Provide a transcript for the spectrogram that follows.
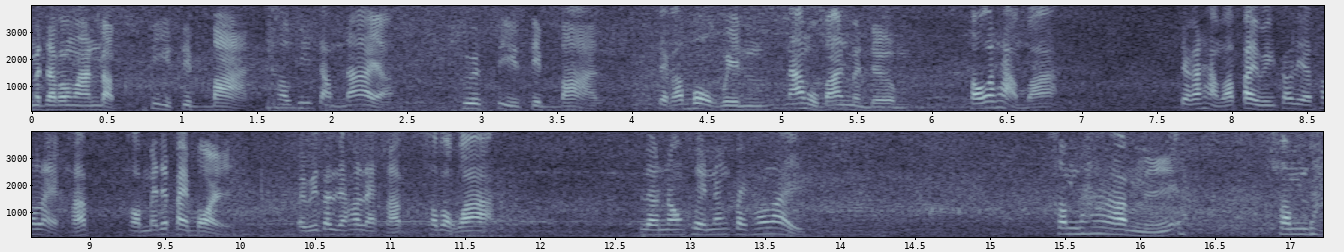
มันจะประมาณแบบ 40 บาท เท่าที่จำได้อะคือ 40 บาทเจ๊ก็โบกวินหน้าหมู่บ้านเหมือนเดิมเขาก็ถามว่า เจ๊ก็ถามว่าไปวิกตอเรียเท่าไหร่ครับเขาไม่ได้ไปบ่อย ไปวิกตอเรียเท่าไหร่ครับเขาบอกว่า แล้วน้องเคยนั่งไปเท่าไหร่คำถามนี้คำถ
